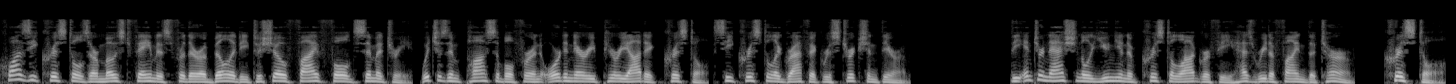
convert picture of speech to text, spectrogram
Quasicrystals are most famous for their ability to show five-fold symmetry, which is impossible for an ordinary periodic crystal see crystallographic restriction theorem. The International Union of Crystallography has redefined the term crystal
